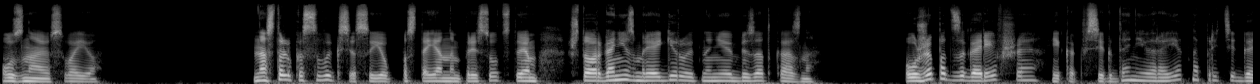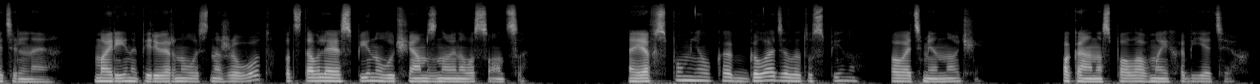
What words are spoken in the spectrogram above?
узнаю свое. Настолько свыкся с ее постоянным присутствием, что организм реагирует на нее безотказно. Уже подзагоревшая и, как всегда, невероятно притягательная, Марина перевернулась на живот, подставляя спину лучам знойного солнца. А я вспомнил, как гладил эту спину во тьме ночи пока она спала в моих объятиях.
